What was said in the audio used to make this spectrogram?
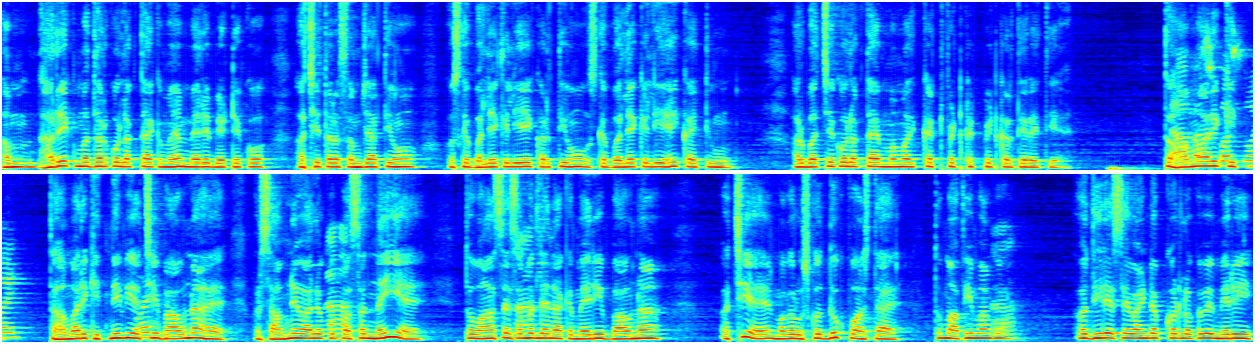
हम हर एक मदर को लगता है कि मैं मेरे बेटे को अच्छी तरह समझाती हूँ उसके भले के लिए ही करती हूँ उसके भले के लिए ही कहती हूँ। और बच्चे को लगता है मम्मा कटपिट कटपिट करते रहती है। तो हाँ, हमारी कित तो हमारी कितनी भी अच्छी भावना है पर सामने वालों को पसंद नहीं है तो वहाँ से समझ लेना कि मेरी भावना अच्छी है मगर उसको दुख पहुँचता है। तो माफ़ी मांगो और धीरे से वाइंड अप कर लो कभी मेरी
